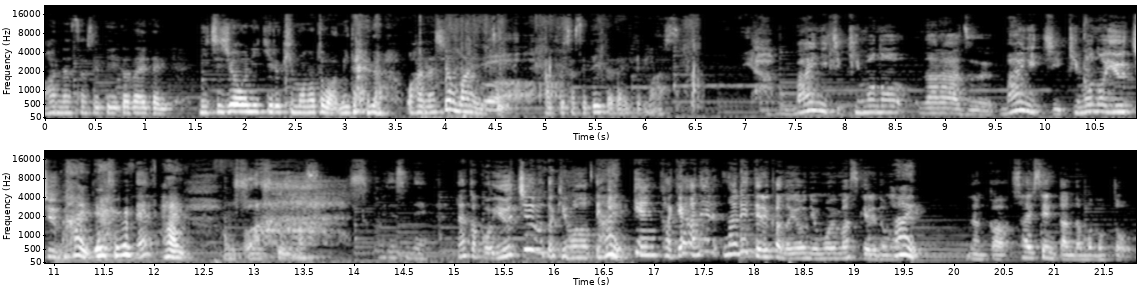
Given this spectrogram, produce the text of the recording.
お話しさせていただいたり、日常に着る着物とはみたいな お話を毎日アップさせていただいてます。いや、もう毎日着物ならず、毎日着物 YouTube はい。ですよね。はい。配信わしています。あすごいですね。なんかこう YouTube と着物ってはい一見かけ離れてるかのように思いますけれども、はい。なんか最先端なものと、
